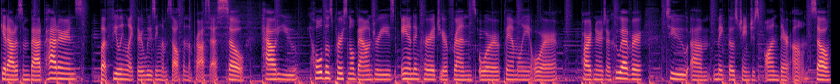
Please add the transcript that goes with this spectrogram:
get out of some bad patterns, but feeling like they're losing themselves in the process. So, how do you hold those personal boundaries and encourage your friends or family or partners or whoever to um, make those changes on their own? So,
